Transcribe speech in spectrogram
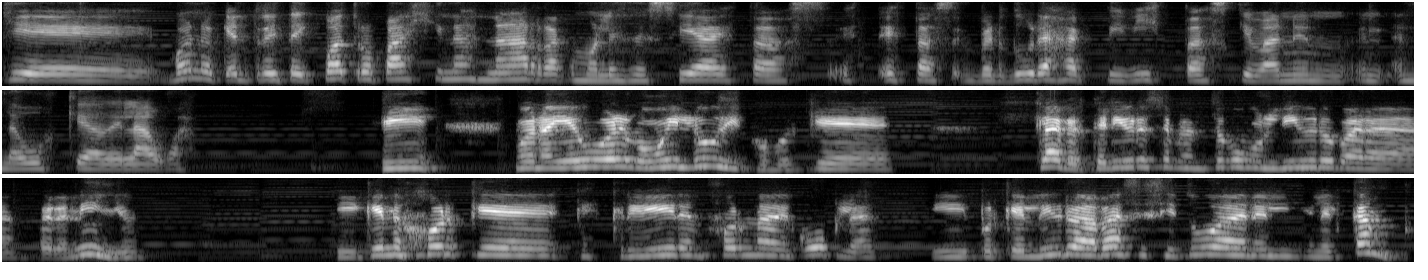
que, bueno, que en 34 páginas narra, como les decía, estas, estas verduras activistas que van en, la búsqueda del agua. Sí, bueno, ahí hubo algo muy lúdico, porque, claro, este libro se planteó como un libro para, para niños, y qué mejor que, escribir en forma de copla, y porque el libro además se sitúa en el, en el, campo.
